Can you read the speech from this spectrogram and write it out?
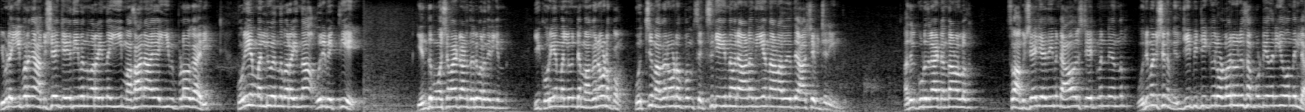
ഇവിടെ ഈ പറഞ്ഞ അഭിഷേക് ജയദീപ് എന്ന് പറയുന്ന ഈ മഹാനായ ഈ വിപ്ലവകാരി കുറിയൻ മല്ലു എന്ന് പറയുന്ന ഒരു വ്യക്തിയെ എന്ത് മോശമായിട്ടാണ് തെറി പറഞ്ഞിരിക്കുന്നത്? ഈ കുറിയൻ മല്ലുവിന്റെ മകനോടൊപ്പം കൊച്ചു മകനോടൊപ്പം സെക്സ് ചെയ്യുന്നവനാണ് നീ എന്നാണ് അദ്ദേഹത്തെ ആക്ഷേപിച്ചിരിക്കുന്നത്. അതിൽ കൂടുതലായിട്ട് എന്താണുള്ളത്? സോ അഭിഷേക് ജയദീപിന്റെ ആ ഒരു സ്റ്റേറ്റ്മെന്റിൽ നിന്നും ഒരു മനുഷ്യനും എൽ ജി ബി ടി ക്യൂലുള്ളവരും സപ്പോർട്ട് ചെയ്യുന്ന എനിക്ക് തോന്നുന്നില്ല.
